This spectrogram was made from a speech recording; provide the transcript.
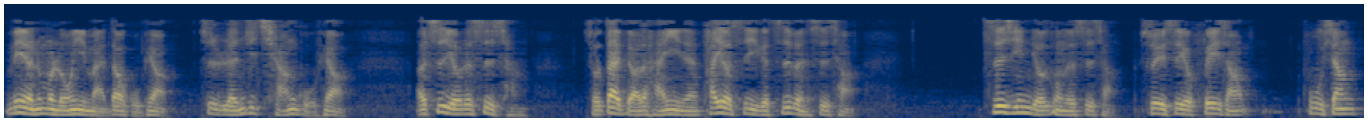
没有那么容易买到股票，是人去抢股票。而自由的市场。所代表的含义呢，它又是一个资本市场，资金流动的市场，所以是有非常互相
